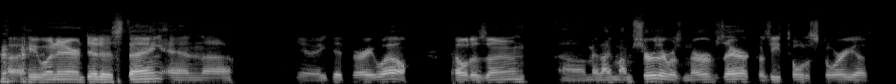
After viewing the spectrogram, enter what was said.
Uh, he went in there and did his thing, and uh, you know he did very well, held his own, um, and I'm, I'm, sure there was nerves there because he told a story of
